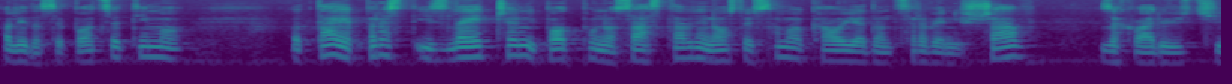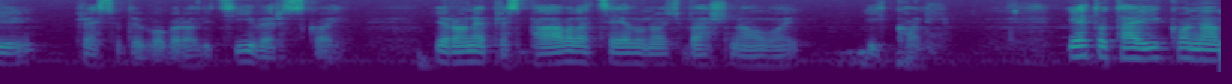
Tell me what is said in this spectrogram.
ali da se podsjetimo, taj je prst izlečen i potpuno sastavljen, ostaje samo kao jedan crveni šav, zahvaljujući presvetoj bogorodici Iverskoj, jer ona je prespavala celu noć baš na ovoj ikoni. I eto, ta ikona,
